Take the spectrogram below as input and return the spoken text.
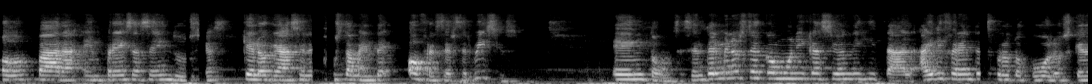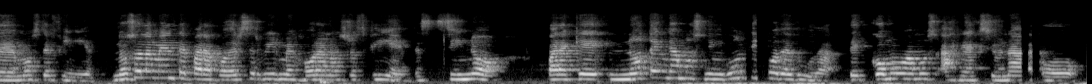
Todo para empresas e industrias que lo que hacen es justamente ofrecer servicios. Entonces, en términos de comunicación digital, hay diferentes protocolos que debemos definir, no solamente para poder servir mejor a nuestros clientes, sino para que no tengamos ningún tipo de duda de cómo vamos a reaccionar o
